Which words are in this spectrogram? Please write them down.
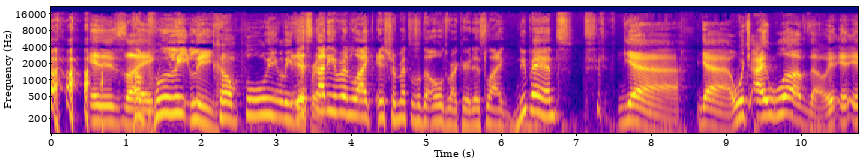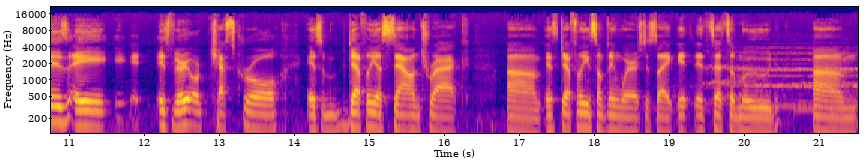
It is like Completely. completely different. It's not even like instrumentals of the old record. It's like new bands. Yeah, yeah, which I love though. It, it is a, it, it's very orchestral. It's definitely a soundtrack. Um, it's definitely something where it's just like it, it sets a mood. Um,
